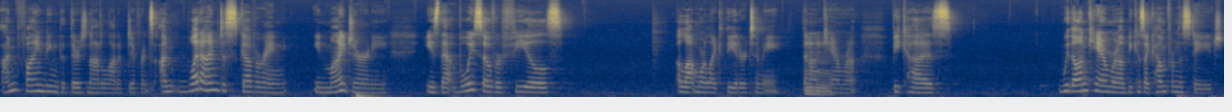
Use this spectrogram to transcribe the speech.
I'm finding that there's not a lot of difference. I'm what I'm discovering in my journey is that voiceover feels a lot more like theater to me than on mm-hmm. camera because with on camera because I come from the stage,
